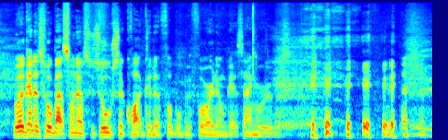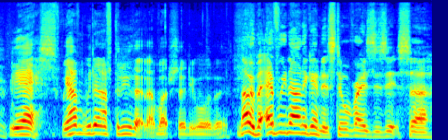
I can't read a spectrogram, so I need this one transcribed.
We're going to talk about someone else who's also quite good at football before anyone gets angry with us. yes, we haven't we don't have to do that that much anymore, though. No, but every now and again it still raises its uh,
